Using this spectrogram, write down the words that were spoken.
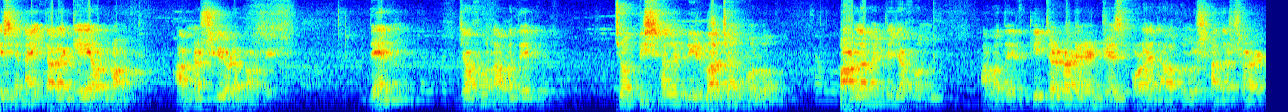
দেশে নাই, তারা gay or not I am not sure about it then যখন আমাদের চব্বিশ সালের নির্বাচন হলো, পার্লামেন্টে যখন আমাদের কিন্টার গার্ডেনের ড্রেস পরায় দেওয়া হলো, সাদা শার্ট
